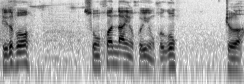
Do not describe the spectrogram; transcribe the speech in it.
李德福，送欢答应回永和宫。这。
